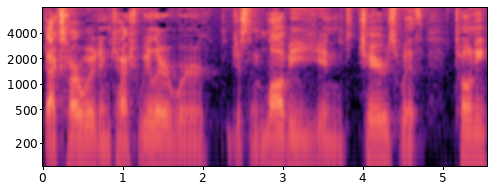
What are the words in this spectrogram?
Dax Harwood and Cash Wheeler were just in lobby in chairs with Tony,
